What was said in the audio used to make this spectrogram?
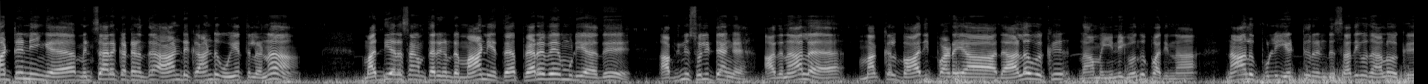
மட்டும் நீங்கள் மின்சார கட்டணத்தை ஆண்டுக்கு ஆண்டு உயர்த்தலைன்னா மத்திய அரசாங்கம் தருகின்ற மானியத்தை பெறவே முடியாது அப்படின்னு சொல்லிட்டாங்க. அதனால் மக்கள் பாதிப்படையாத அளவுக்கு நாம் இன்றைக்கி வந்து பார்த்திங்கன்னா நாலு புள்ளி எட்டு ரெண்டு சதவீதம் அளவுக்கு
